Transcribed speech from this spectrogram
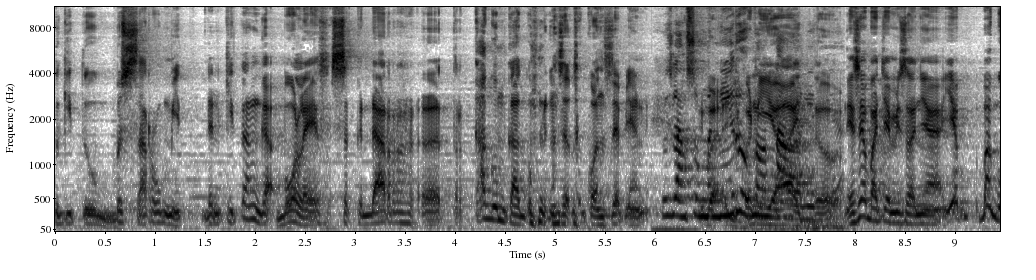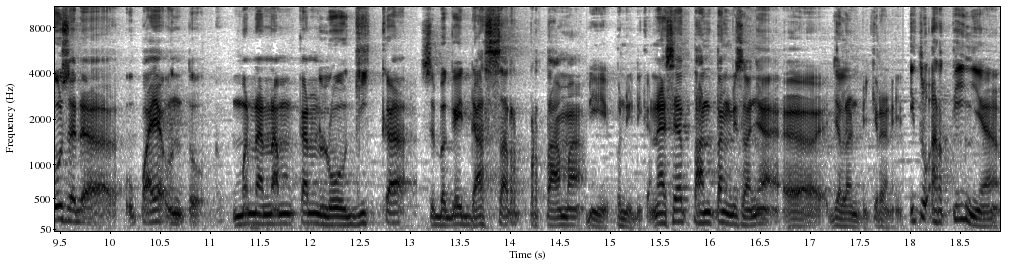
begitu besar rumit dan kita nggak boleh sekedar uh, terkagum-kagum dengan satu konsep yang terus langsung meniru total ya, gitu. Ya. ya saya baca misalnya, ya bagus ada upaya untuk menanamkan logika sebagai dasar pertama di pendidikan. Nah, saya tantang misalnya uh, jalan pikiran itu. Itu artinya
